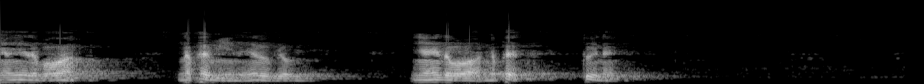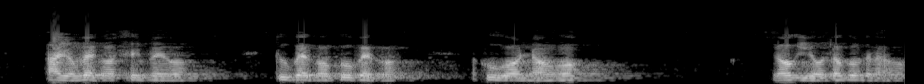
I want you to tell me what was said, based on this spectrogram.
ဉာဏ်ရဲ့သဘောကနှစ်ဖက်မြင်တယ်လို့ပြောပြီးဉာဏ်ရဲ့သဘောကနှစ်ဖက်တွေ့နိုင်အာယုံဘက်ကောစိတ်ဘက်ကောသူ့ဘက်ကောကိုယ်ဘက်ကောအခုကောနောင်ကောလောကီရောလောကုတ္တရာရော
